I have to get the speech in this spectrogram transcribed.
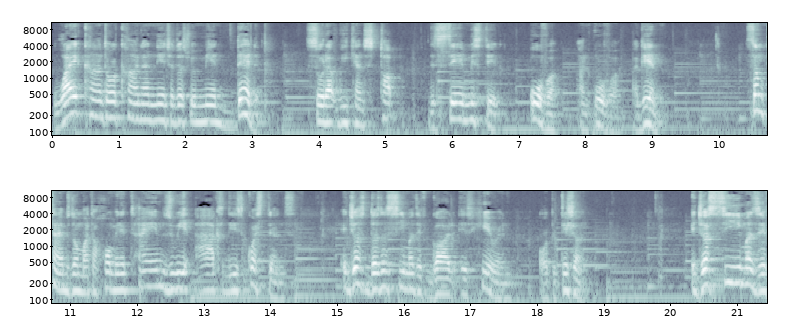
Why can't our carnal nature just remain dead so that we can stop the same mistake over and over again? Sometimes, no matter how many times we ask these questions, it just doesn't seem as if God is hearing our petition. It just seems as if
